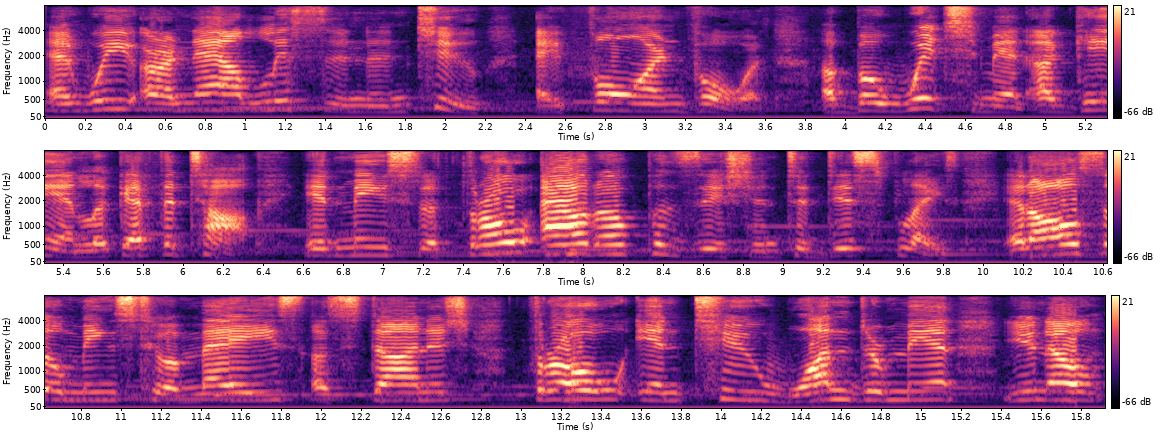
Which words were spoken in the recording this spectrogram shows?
and we are now listening to a foreign voice. A bewitchment, again, look at the top. It means to throw throw out of position to displace. It also means to amaze, astonish, throw into wonderment. You know,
